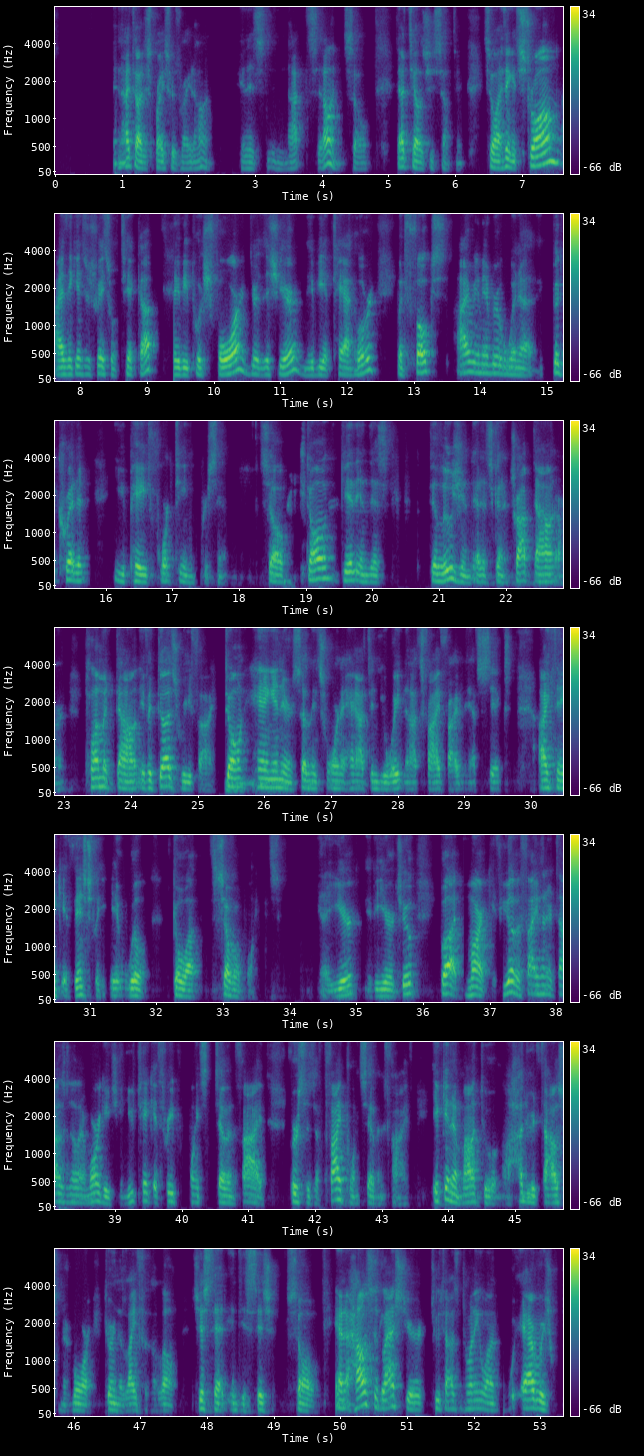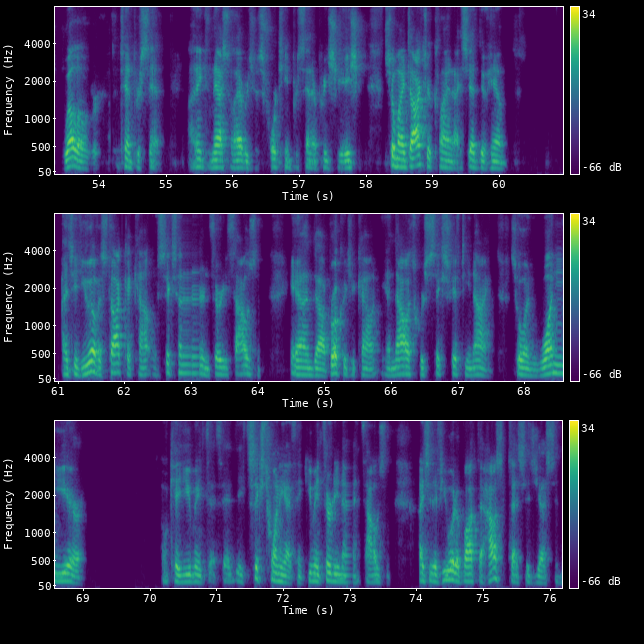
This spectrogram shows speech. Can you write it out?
And I thought his price was right on and it's not selling. So that tells you something. So I think it's strong. I think interest rates will tick up, maybe push four this year, maybe a tad over. But folks, I remember when a good credit, you paid 14%. So don't get in this delusion that it's going to drop down or plummet down. If it does refi, don't hang in there suddenly it's four and a half, and you wait, now it's five, five and a half, six. I think eventually it will go up several points in a year, maybe a year or two. But Mark, if you have a $500,000 mortgage and you take a 3.75 versus a 5.75, it can amount to a hundred thousand or more during the life of the loan, just that indecision. So, and houses last year, 2021, averaged well over 10%. I think the national average was 14% appreciation. So my doctor client, I said to him, I said, you have a stock account with 630,000 and brokerage account, and now it's worth 659. So in one year, okay, you made that 620, I think you made 39,000. I said, if you would have bought the house I suggested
